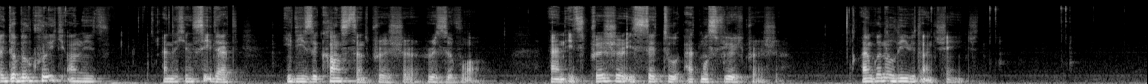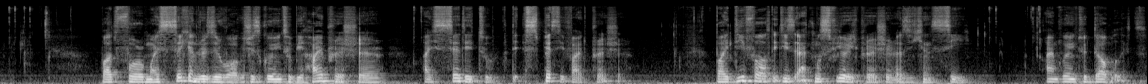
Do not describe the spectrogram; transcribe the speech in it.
I double click on it and I can see that it is a constant pressure reservoir and its pressure is set to atmospheric pressure. I'm going to leave it unchanged. But for my second reservoir, which is going to be high pressure, I set it to the specified pressure. By default, it is atmospheric pressure, as you can see. I'm going to double it.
